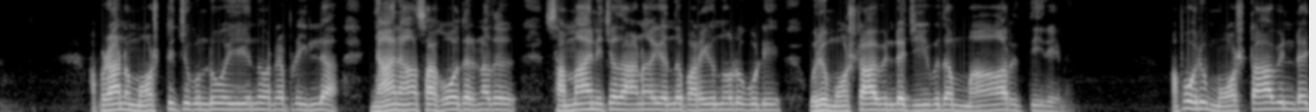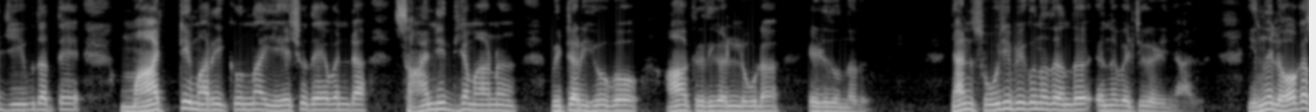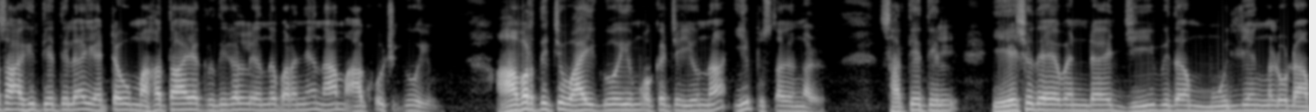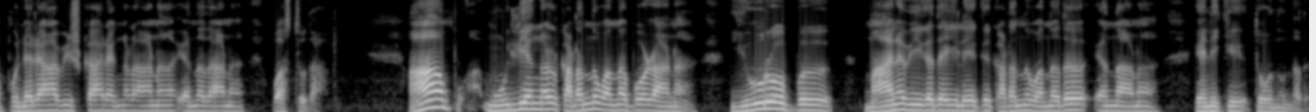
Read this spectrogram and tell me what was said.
അപ്പോഴാണ് മോഷ്ടിച്ചു കൊണ്ടുപോയി എന്ന് പറഞ്ഞപ്പോൾ ഇല്ല ഞാൻ ആ സഹോദരനത് സമ്മാനിച്ചതാണ് എന്ന് പറയുന്നതോടുകൂടി ഒരു മോഷ്ടാവിന്റെ ജീവിതം മാറിത്തീരേണ്. അപ്പോൾ ഒരു മോഷ്ടാവിന്റെ ജീവിതത്തെ മാറ്റിമറിക്കുന്ന യേശുദേവന്റെ സാന്നിധ്യമാണ് വിറ്റർ ഹ്യൂഗോ ആ കൃതികളിലൂടെ എഴുതുന്നത്. ഞാൻ സൂചിപ്പിക്കുന്നത് എന്ത് എന്ന് വെച്ച് കഴിഞ്ഞാൽ ഇന്ന് ലോക സാഹിത്യത്തിലെ ഏറ്റവും മഹത്തായ കൃതികൾ എന്ന് പറഞ്ഞ് നാം ആഘോഷിക്കുകയും ആവർത്തിച്ച് വായിക്കുകയും ഒക്കെ ചെയ്യുന്ന ഈ പുസ്തകങ്ങൾ സത്യത്തിൽ യേശുദേവന്റെ ജീവിത മൂല്യങ്ങളുടെ പുനരാവിഷ്കാരങ്ങളാണ് എന്നതാണ് വസ്തുത. ആ മൂല്യങ്ങൾ കടന്നു വന്നപ്പോഴാണ് യൂറോപ്പ് മാനവികതയിലേക്ക് കടന്നു വന്നത് എന്നാണ് എനിക്ക് തോന്നുന്നത്.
